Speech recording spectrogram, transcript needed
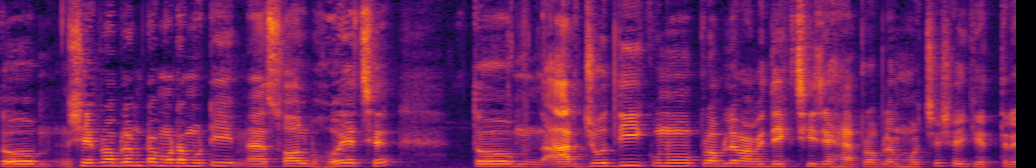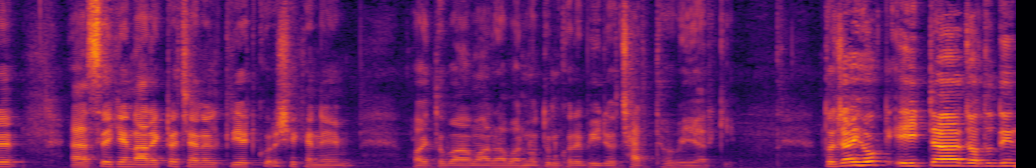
তো সেই প্রবলেমটা মোটামুটি সলভ হয়েছে। তো, আর যদি কোনো প্রবলেম আমি দেখছি যে হ্যাঁ প্রবলেম হচ্ছে, সেই ক্ষেত্রে সেকেন্ড আরেকটা চ্যানেল ক্রিয়েট করে সেখানে হয়তোবা আমার আবার নতুন করে ভিডিও ছাড়তে হবে আর কি। তো যাই হোক, এইটা যতদিন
